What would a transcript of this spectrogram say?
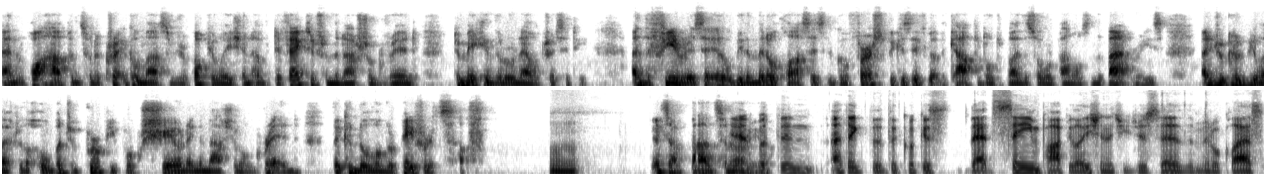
And what happens when a critical mass of your population have defected from the national grid to making their own electricity? And the fear is that it'll be the middle classes that go first because they've got the capital to buy the solar panels and the batteries. And you're going to be left with a whole bunch of poor people sharing a national grid that can no longer pay for itself. Hmm. It's a bad scenario. Yeah, but then I think the the quickest that same population that you just said, the middle class,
